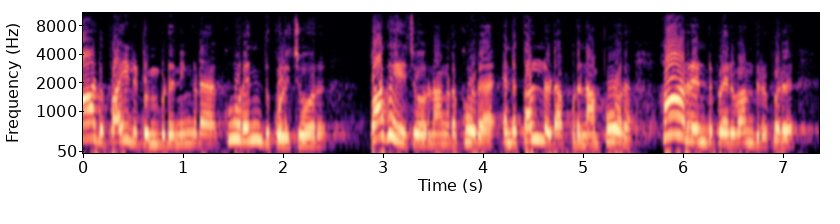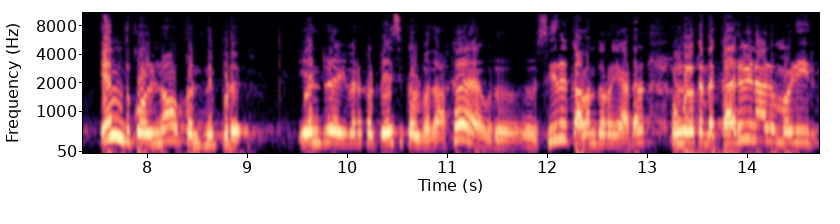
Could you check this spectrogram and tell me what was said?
ஆடு பயிலு டிம்பிடு நீங்கட கூரெந்து குளிச்சோறு பகையை சோறு நாங்கட கூற என்ற கல்லுட அப்படி நான் போறேன். ஆ ரெண்டு பேர் வந்திருப்பாரு. நோக்கண்டு நிப்பிடு என்று இவர்கள் பேசிக்கொள்வதாக ஒரு சிறு கலந்துரையாடல். உங்களுக்கு அந்த கருவினாலும் மொழி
